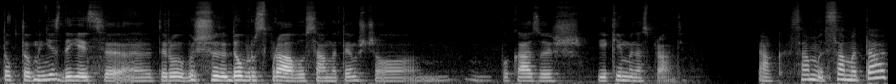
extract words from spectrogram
Тобто, мені здається, ти робиш добру справу саме тим, що показуєш, які ми насправді. Так, саме, саме так.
